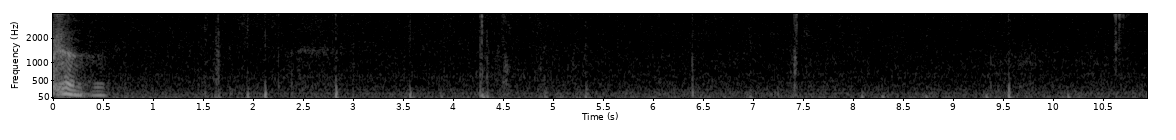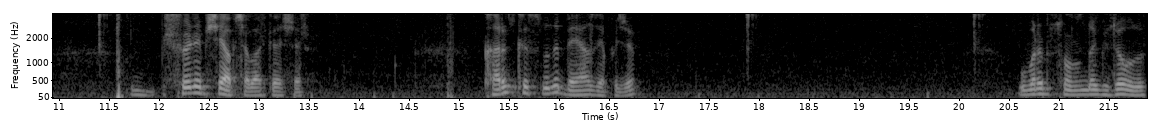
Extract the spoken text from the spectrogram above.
Şöyle bir şey yapacağım arkadaşlar. Karın kısmını beyaz yapacağım. Umarım sonunda güzel olur.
